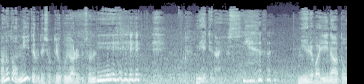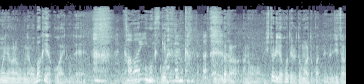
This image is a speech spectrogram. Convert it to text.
あなたも見えてるでしょってよく言われるんですよね、えー、見えてないです。見えればいいなと思いながら僕ねお化けが怖いので。可愛いんですけどなんか。だからあの一人でホテル泊まるとかって、ね、実は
